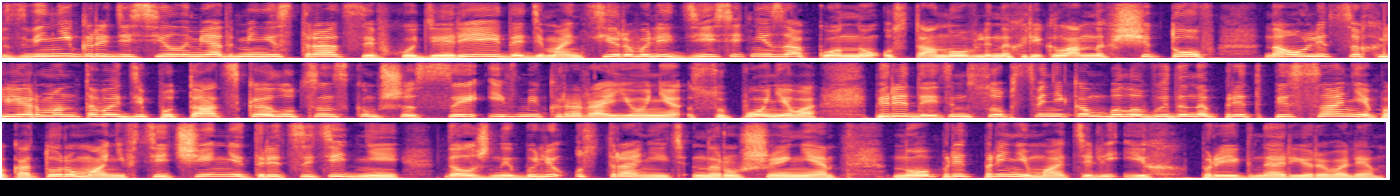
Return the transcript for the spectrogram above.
В Звенигороде силами администрации в ходе рейда демонтировали 10 незаконно установленных рекламных щитов на улицах Лермонтова, Депутатская, Луцинском шоссе и в микрорайоне Супонева. Перед этим собственникам было выдано предписание, по которому они в течение 30 дней должны были устранить нарушения. Но предприниматели их проигнорировали.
